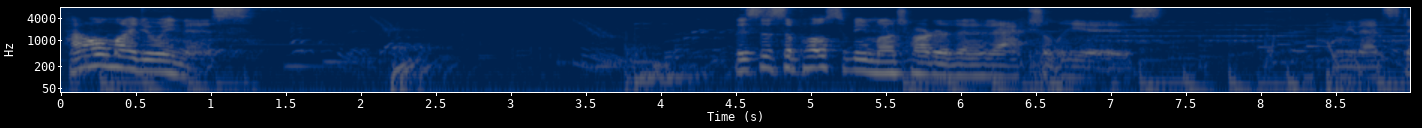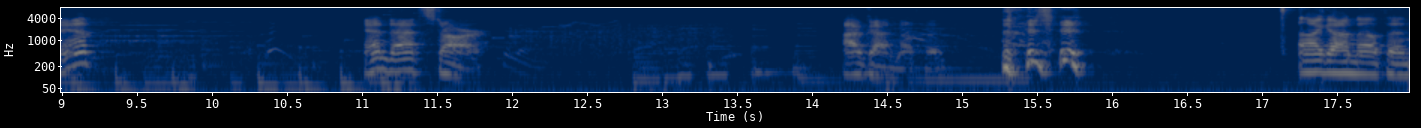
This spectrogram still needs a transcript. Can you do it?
How am I doing this? This is supposed to be much harder than it actually is. Give me that stamp. And that star. I've got nothing. I got nothing.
